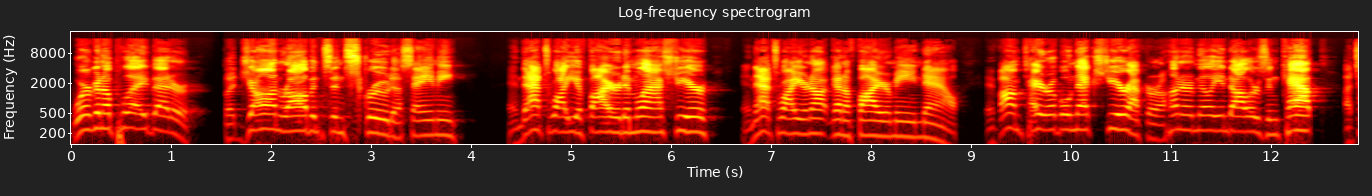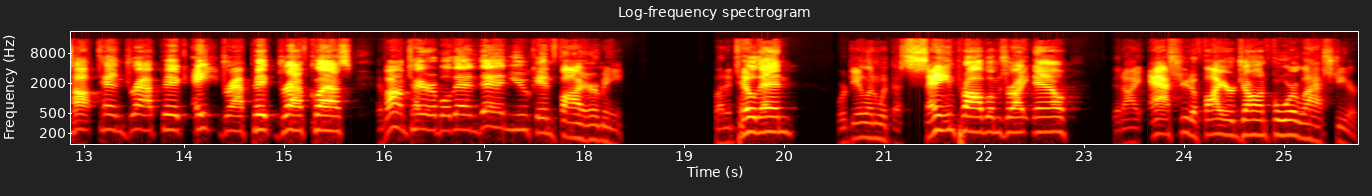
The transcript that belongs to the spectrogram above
We're going to play better. But Jon Robinson screwed us, Amy. And that's why you fired him last year. And that's why you're not going to fire me now. If I'm terrible next year after $100 million in cap, a top 10 draft pick, eight draft pick draft class, if I'm terrible then, then you can fire me. But until then, we're dealing with the same problems right now that I asked you to fire Jon for last year.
